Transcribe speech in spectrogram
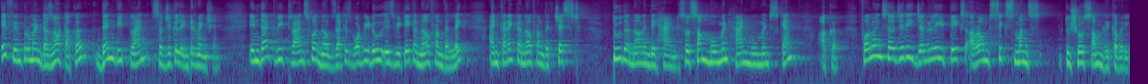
If improvement does not occur, then we plan surgical intervention. In that we transfer nerves. That is what we do is we take a nerve from the leg and connect a nerve from the chest to the nerve in the hand. So some movement, hand movements can occur. Following surgery, generally it takes around six months to show some recovery.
